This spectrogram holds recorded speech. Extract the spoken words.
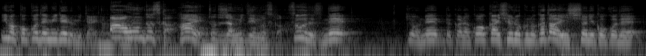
今ここで見れるみたいなんで。あ本当ですか？はい。ちょっとじゃあ見てみますか。そうですね今日ねだから公開収録の方は一緒にここで、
